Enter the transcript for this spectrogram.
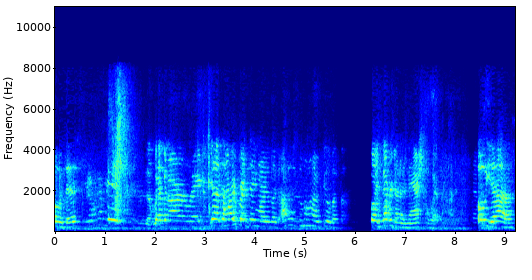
Oh, this? The webinar, right? Yeah, the hybrid thing. I was like, I don't know how I feel about that. Well, I've never done a national webinar. Oh yeah.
